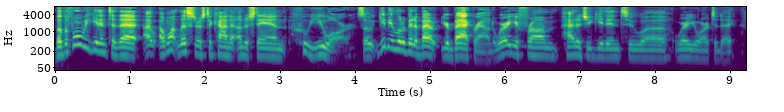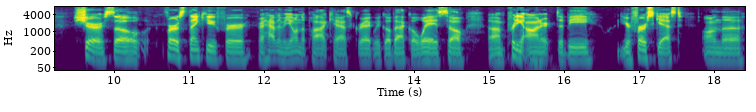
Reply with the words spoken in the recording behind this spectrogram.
But before we get into that, I, I want listeners to kind of understand who you are. So give me a little bit about your background. Where are you from? How did you get into uh, where you are today? Sure. So first, thank you for for having me on the podcast, Greg. We go back a ways, so I'm pretty honored to be your first guest on the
